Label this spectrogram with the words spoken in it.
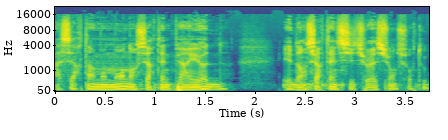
à certains moments, dans certaines périodes et dans certaines situations surtout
